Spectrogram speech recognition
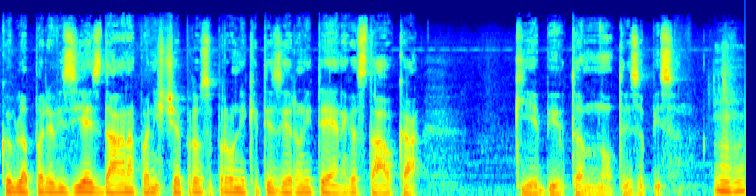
ko je bila pa revizija izdana, pa nišče pravzaprav ni kritiziral niti enega stavka, ki je bil tam notri zapisan. Mhm.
